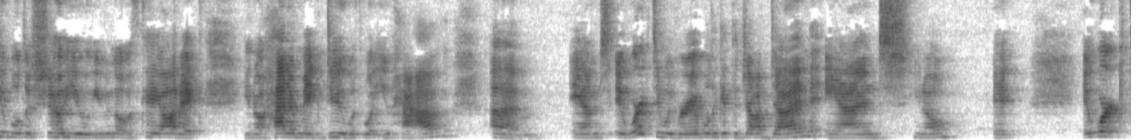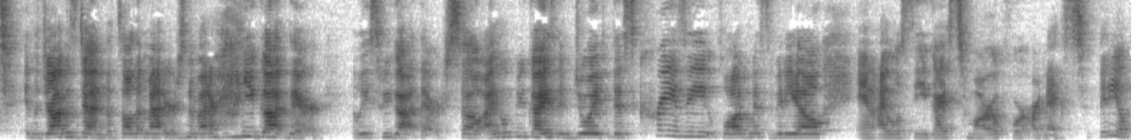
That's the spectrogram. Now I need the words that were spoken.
able to show you, even though it was chaotic, you know, how to make do with what you have. Um, and it worked and we were able to get the job done and, you know, it it worked and the job is done. That's all that matters no matter how you got there. At least we got there. So I hope you guys enjoyed this crazy Vlogmas video and I will see you guys tomorrow for our next video.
